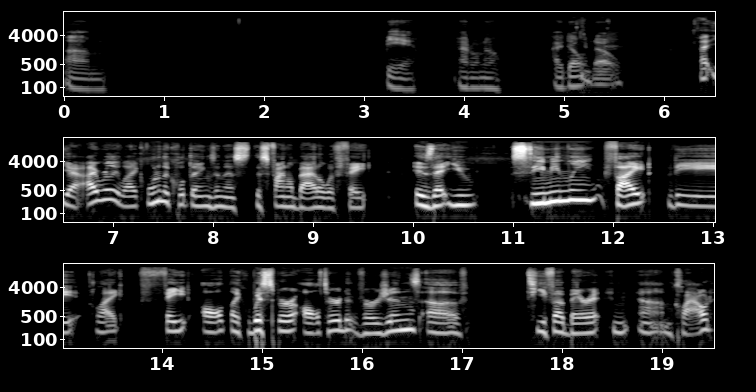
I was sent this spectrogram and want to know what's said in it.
Um yeah i don't know. I don't know. Uh, yeah i really like one of the cool things in this this final battle with fate is that you seemingly fight the like fate alt like whisper altered versions of tifa barret and um, cloud.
